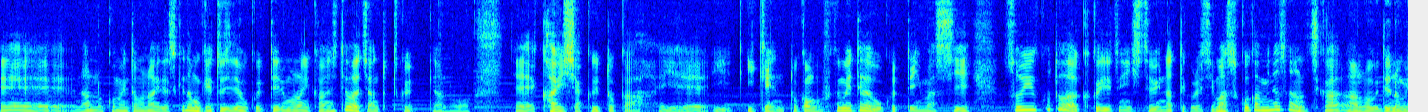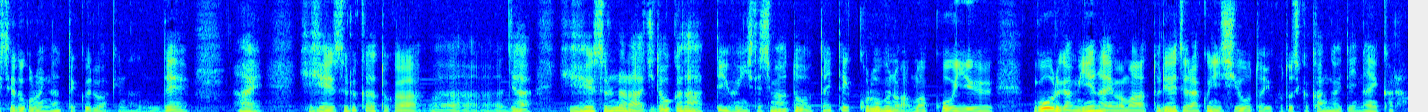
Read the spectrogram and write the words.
えー、何のコメントもないですけども月次で送っているものに関してはちゃんと作あの、えー、解釈とか、えー、意見とかも含めて送っていますしそういうことは確実に必要になってくるしまあそこが皆さんの力あの腕の見せ所になってくるわけなんで、はい、疲弊するかとかあじゃあ疲弊するなら自動化だっていうふうにしてしまうと大体転ぶのはまあこういうゴールが見えないままとりあえず楽にしようということしか考えていないから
